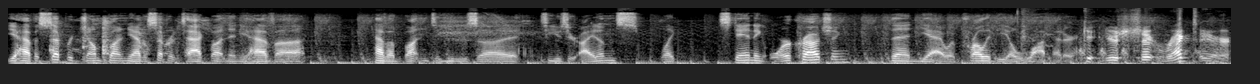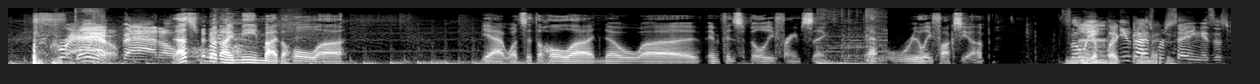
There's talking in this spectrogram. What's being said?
you have a separate jump button, you have a separate attack button, and you have uh, have a button to use uh, to use your items like standing or crouching, then yeah, it would probably be a lot better. Get your shit wrecked here. crab Damn. battle. That's what I mean by the whole uh, yeah, what's it? The whole uh, no uh, invincibility frames thing. That really fucks you up. So, Yeah, wait, I what you guys were saying is this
